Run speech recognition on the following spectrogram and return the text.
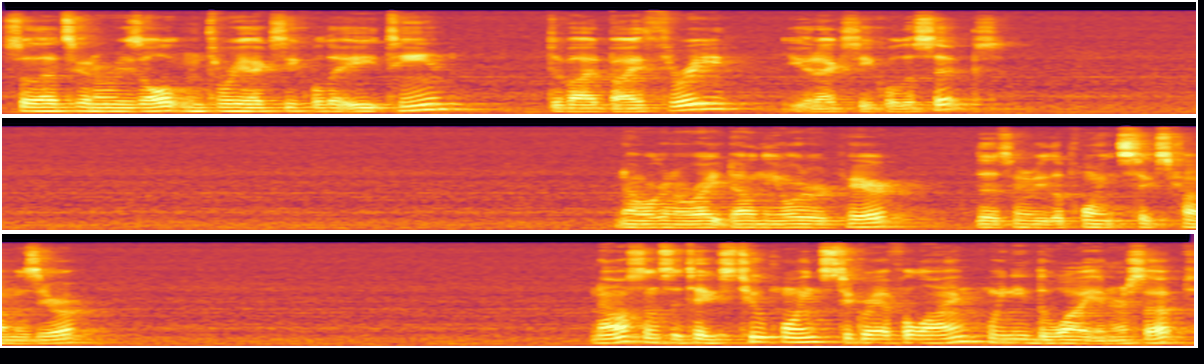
So that's going to result in 3x equal to 18. Divide by 3, you get x equal to 6. Now we're going to write down the ordered pair. That's going to be the point 6 comma 0. Now, since it takes two points to graph a line, we need the y-intercept.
